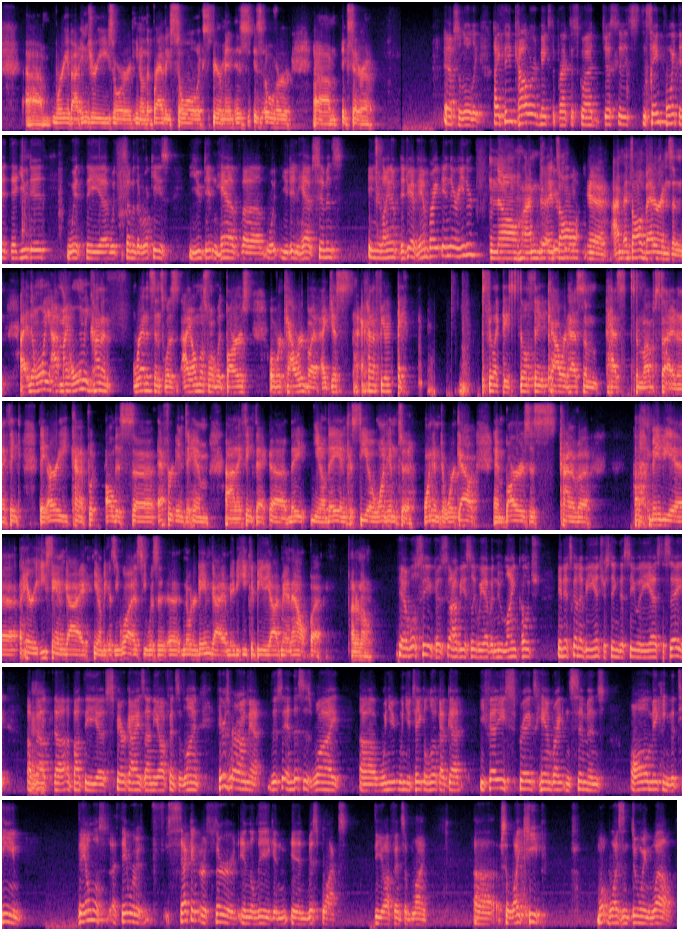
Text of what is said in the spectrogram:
um, worry about injuries or, you know, the Bradley Sowell experiment is, is over, um, et cetera. Absolutely. I think Howard makes the practice squad just as the same point that, that you did with the uh, with some of the rookies. You didn't have uh, you didn't have Simmons in your lineup. Did you have Hambright in there either? No, I'm good. Yeah, It's all yeah. I'm. It's all veterans, and I, the only I, my only kind of reticence was I almost went with Bars over Coward, but I just I kind of feel like feel like they still think Coward has some has some upside, and I think they already kind of put all this uh, effort into him, uh, and I think that uh, they you know they and Castillo want him to want him to work out, and Bars is kind of a uh, maybe a, a Harry Hiestand guy, you know, because he was he was a, a Notre Dame guy, and maybe he could be the odd man out, but I don't know. Yeah, we'll see because obviously we have a new line coach, and it's going to be interesting to see what he has to say about uh, about the uh, spare guys on the offensive line. Here's where I'm at. This and this is why uh, when you when you take a look, I've got Ifedi, Spriggs, Hambright, and Simmons all making the team. They almost they were second or third in the league in in missed blocks, the offensive line. Uh, so why keep what wasn't doing well?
